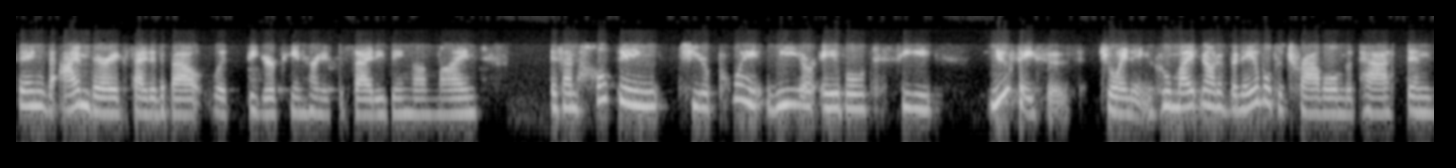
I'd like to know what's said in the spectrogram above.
thing that I'm very excited about with the European Hernia Society being online is I'm hoping, to your point, we are able to see new faces joining who might not have been able to travel in the past and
